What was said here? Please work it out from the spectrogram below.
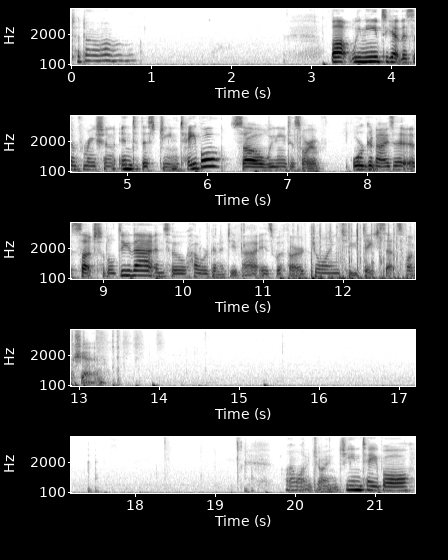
Ta-da! But we need to get this information into this gene table, so we need two sort of organize it as such that it'll do that. And so how we're going to do that is with our join to datasets function. I want to join gene table,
